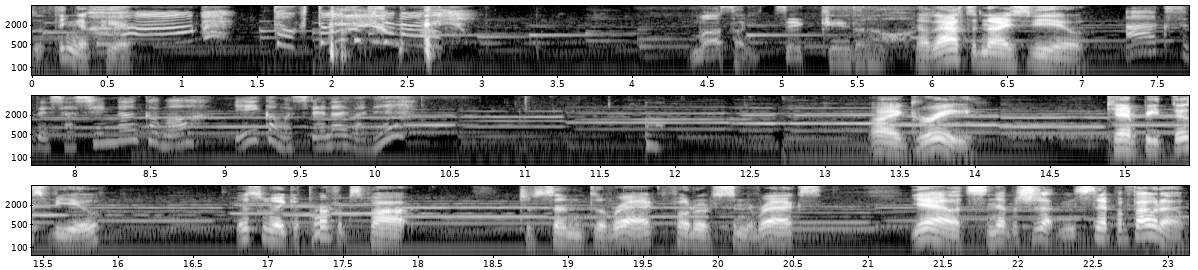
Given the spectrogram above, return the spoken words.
There's a thing up here. Now that's a nice view. I agree. Can't beat this view. This will make a perfect spot to send to Rex, photo to send to Rex. Yeah, let's snap a shot and snap a photo.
